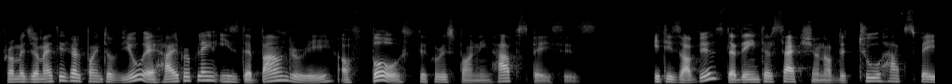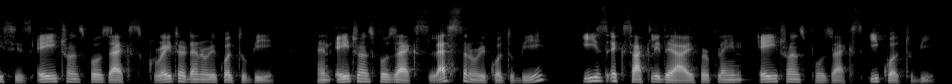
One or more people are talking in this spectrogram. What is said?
From a geometrical point of view, a hyperplane is the boundary of both the corresponding half spaces. It is obvious that the intersection of the two half spaces A transpose X greater than or equal to B and A transpose X less than or equal to B is exactly the hyperplane A transpose X equal to B.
